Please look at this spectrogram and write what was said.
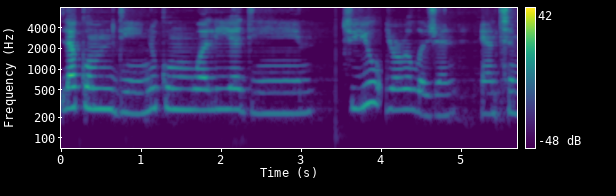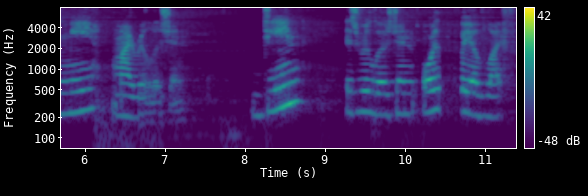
لكم دينكم ولي دين To you, your religion, and to me, my religion. Deen is religion or way of life.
